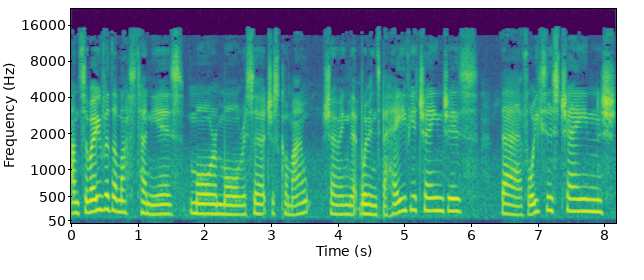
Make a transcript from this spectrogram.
And so over the last 10 years, more and more research has come out showing that women's behaviour changes, their voices change,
